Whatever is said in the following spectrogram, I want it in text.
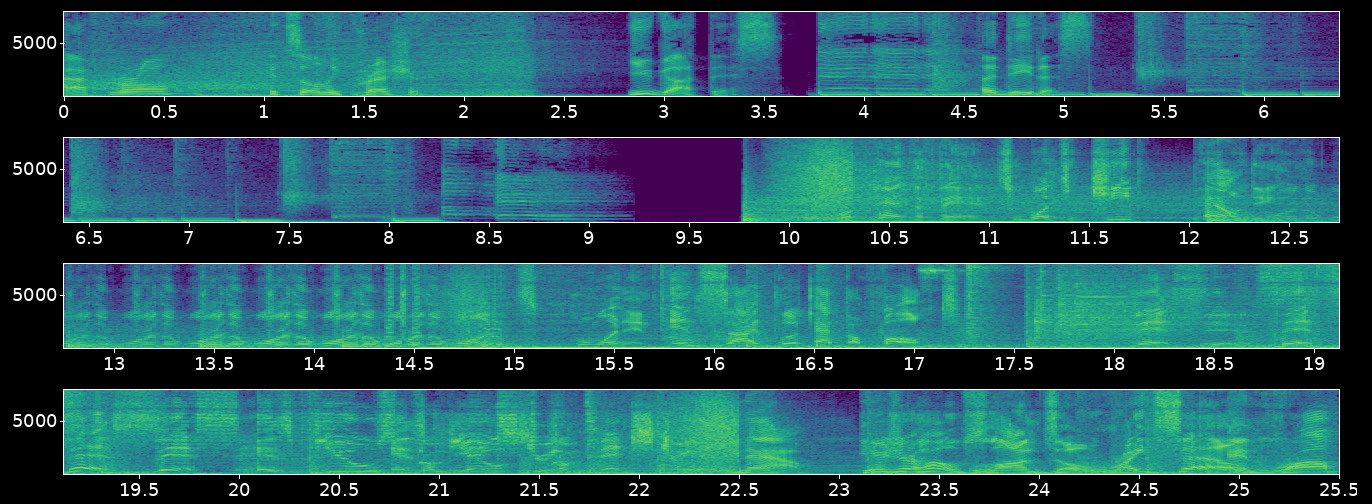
After all, it's only pressure. You got this. Adidas. For Panther fans who want to keep pounding. For the war, the war, the war, the war, the war, the ones who want an inside look at the vault. This, this, this, this, this is Views from Mint Street. From Now, here's your host, Lonzo Wrightsell and Rob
